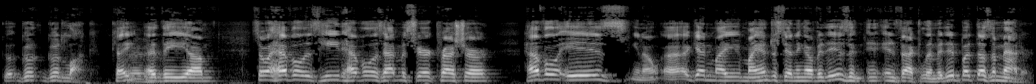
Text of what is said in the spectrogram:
Good, good, good luck. Okay, uh, the um, so a hevel is heat, hevel is atmospheric pressure. Hevel is, you know, uh, again, my, my understanding of it is in, in, fact limited, but doesn't matter.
